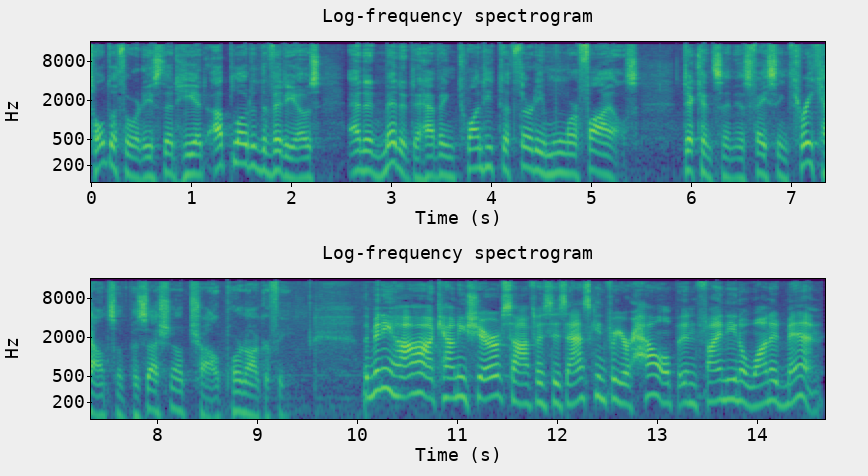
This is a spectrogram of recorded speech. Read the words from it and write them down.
told authorities that he had uploaded the videos and admitted to having 20 to 30 more files. Dickinson is facing three counts of possession of child pornography. The Minnehaha County Sheriff's Office is asking for your help in finding a wanted man.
